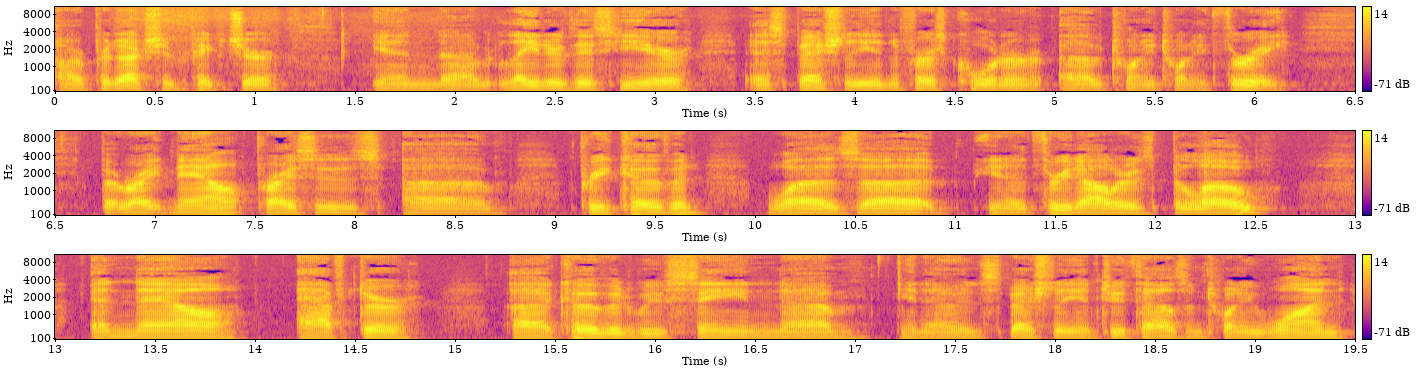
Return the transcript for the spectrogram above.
our production picture in uh, later this year, especially in the first quarter of 2023. But right now, prices uh, pre-COVID was uh, you know three dollars below, and now after uh, COVID, we've seen, um, you know, especially in 2021,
